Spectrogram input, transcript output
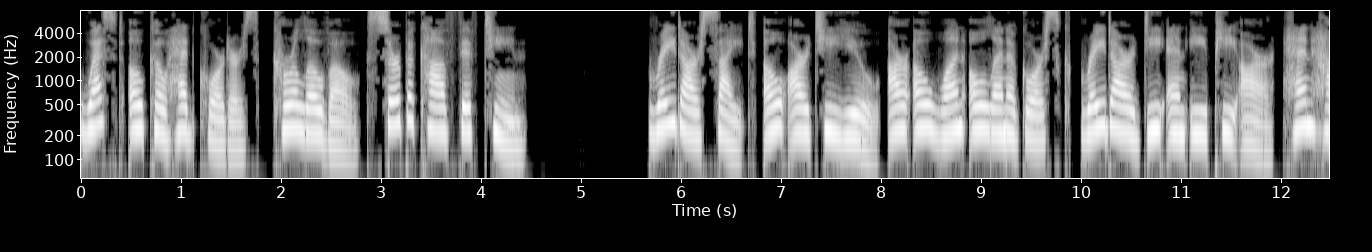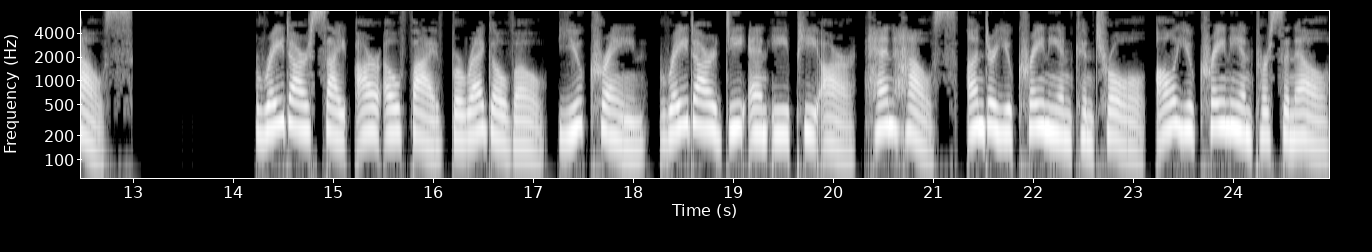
West OKO Headquarters, Kurilovo Serpukhov 15 Radar Site ORTU RO1 Olenogorsk Radar DNEPR Hen House. Radar Site RO5 Beregovo, Ukraine, Radar DNEPR, Hen House, under Ukrainian control, all Ukrainian personnel,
